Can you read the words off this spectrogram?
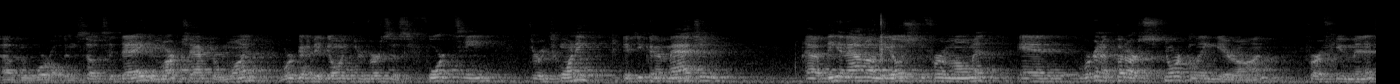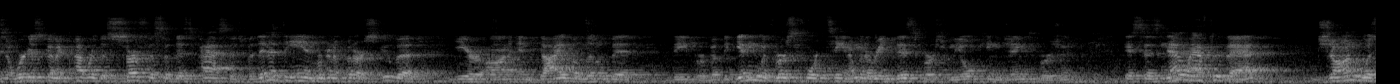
of the world. And so today in Mark chapter 1, we're going to be going through verses 14 through 20. If you can imagine uh, being out on the ocean for a moment, and we're going to put our snorkeling gear on for a few minutes, and we're just going to cover the surface of this passage. But then at the end, we're going to put our scuba gear on and dive a little bit deeper. But beginning with verse 14, I'm going to read this verse from the Old King James Version. It says, Now after that, John was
